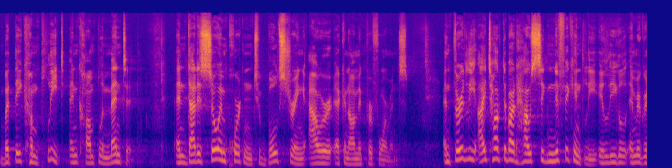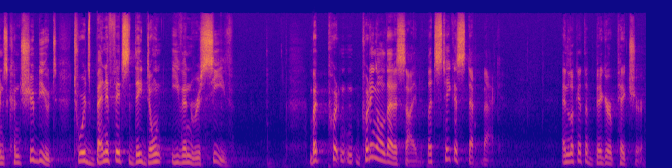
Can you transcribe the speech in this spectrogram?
but they complete and complement it. And that is so important to bolstering our economic performance. And thirdly, I talked about how significantly illegal immigrants contribute towards benefits they don't even receive. But put, putting all that aside, let's take a step back and look at the bigger picture.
